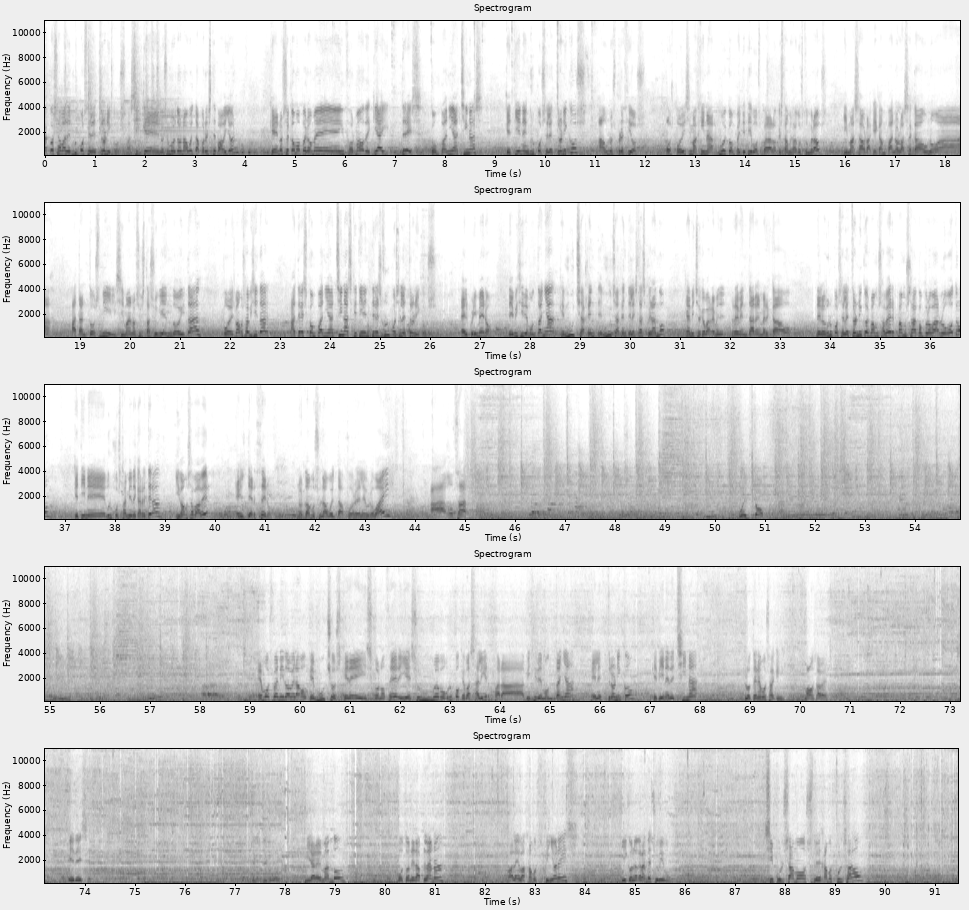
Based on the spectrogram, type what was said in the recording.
La cosa va de grupos electrónicos, así que nos hemos dado una vuelta por este pabellón, que no sé cómo, pero me he informado de que hay tres compañías chinas que tienen grupos electrónicos a unos precios, os podéis imaginar, muy competitivos para lo que estamos acostumbrados, y más ahora que Campanola ha sacado uno a, a tantos mil y si Manos está subiendo y tal, pues vamos a visitar a tres compañías chinas que tienen tres grupos electrónicos. El primero de bici de montaña, que mucha gente, mucha gente le está esperando, que han dicho que va a reventar el mercado de los grupos electrónicos. Vamos a ver, vamos a comprobar luego otro que tiene grupos también de carretera y vamos a ver el tercero. Nos damos una vuelta por el Eurobike a gozar. Vuelto. Hemos venido a ver algo que muchos queréis conocer y es un nuevo grupo que va a salir para bici de montaña electrónico que viene de China. Lo tenemos aquí. Vamos a ver. EDS. Mirar el mando, botonera plana, ¿vale? Bajamos piñones y con el grande subimos. Si pulsamos, le dejamos pulsado,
